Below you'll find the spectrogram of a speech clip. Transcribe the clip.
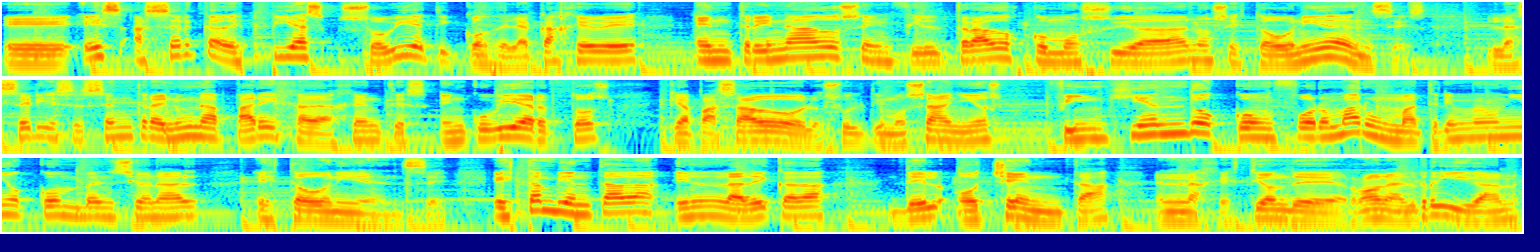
Eh, es acerca de espías soviéticos de la KGB entrenados e infiltrados como ciudadanos estadounidenses. La serie se centra en una pareja de agentes encubiertos que ha pasado los últimos años fingiendo conformar un matrimonio convencional estadounidense. Está ambientada en la década del 80, en la gestión de Ronald Reagan,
